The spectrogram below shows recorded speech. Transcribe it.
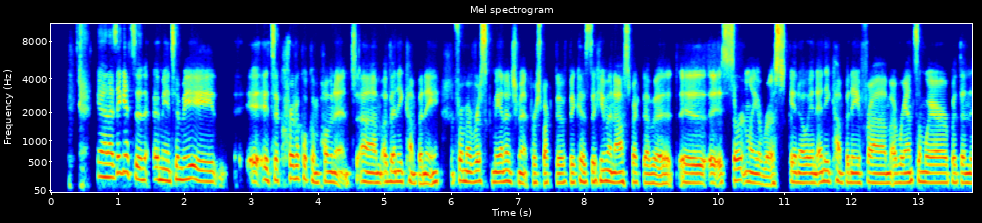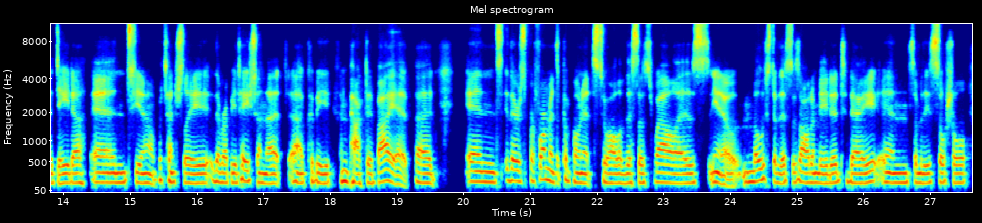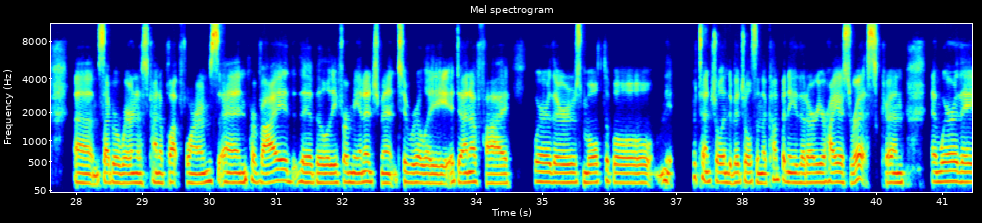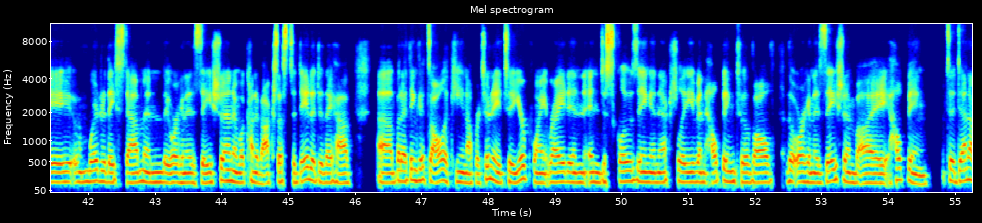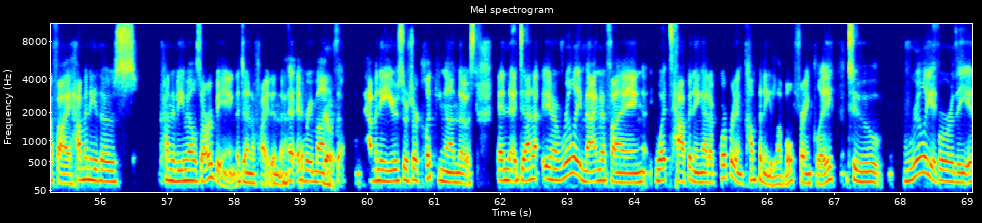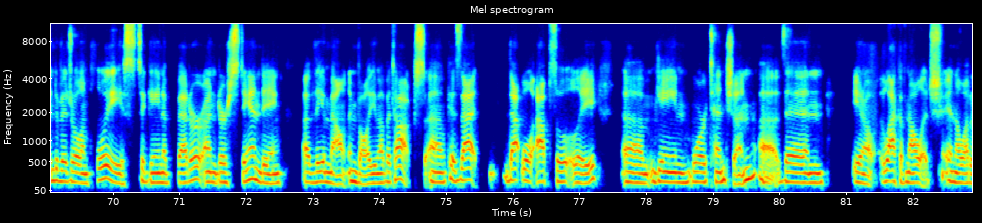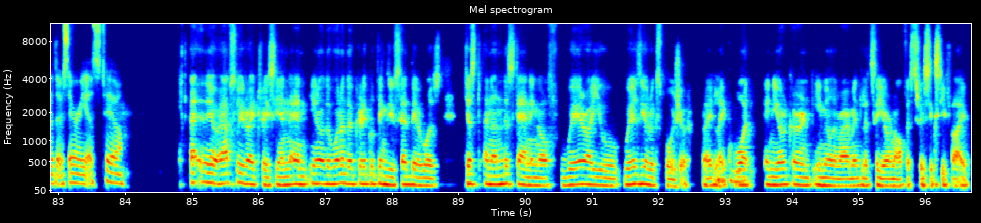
yeah, and I think it's an, I mean, to me, it's a critical component um, of any company from a risk management perspective because the human aspect of it is, is, certainly a risk, you know, in any company from a ransomware, but then the data and, you know, potentially the reputation that uh, could be impacted by it. But and there's performance components to all of this as well as you know most of this is automated today in some of these social um, cyber awareness kind of platforms and provide the ability for management to really identify where there's multiple potential individuals in the company that are your highest risk and and where are they where do they stem in the organization and what kind of access to data do they have? Uh, but i think it's all a keen opportunity to your point right in in disclosing and actually even helping to evolve the organization by helping to identify how many of those kind of emails are being identified in the, every month. Yeah. how many users are clicking on those? And identi- you know really magnifying what's happening at a corporate and company level frankly to really for the individual employees to gain a better understanding of the amount and volume of attacks. Because um, that that will absolutely um, gain more attention uh, than you know lack of knowledge in a lot of those areas too uh, you're absolutely right, Tracy. And and you know the one of the critical things you said there was just an understanding of where are you, where's your exposure, right? Like mm-hmm. what in your current email environment. Let's say you're on Office 365,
